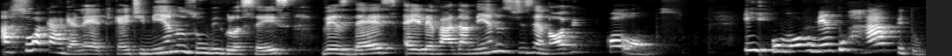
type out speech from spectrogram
A sua carga elétrica é de menos 1,6 vezes 10 é elevada a menos 19 coulombs. E o movimento rápido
